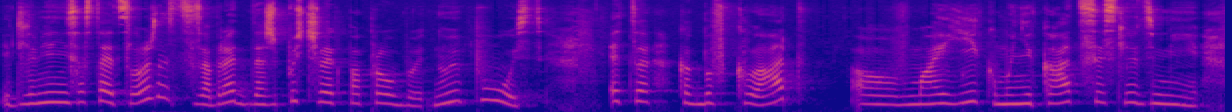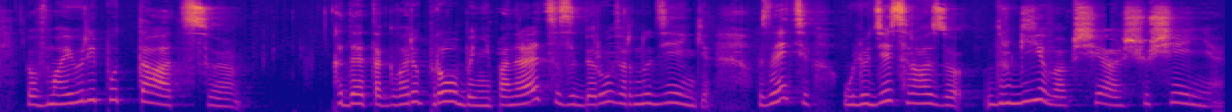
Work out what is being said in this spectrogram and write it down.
И для меня не составит сложности забрать даже пусть человек попробует ну и пусть. Это как бы вклад э, в мои коммуникации с людьми в мою репутацию когда я так говорю пробы не понравится заберу верну деньги. Вы знаете у людей сразу другие вообще ощущения.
